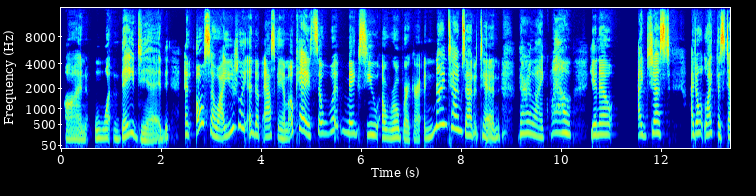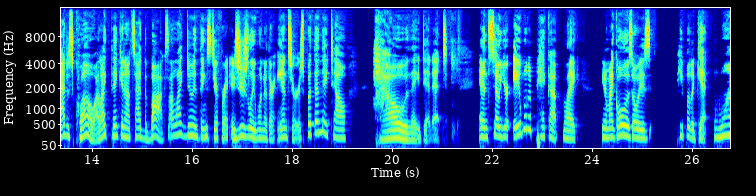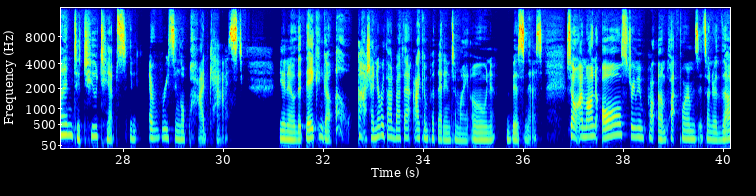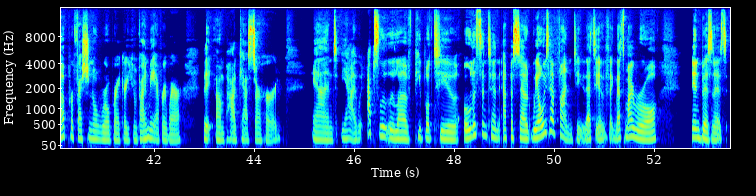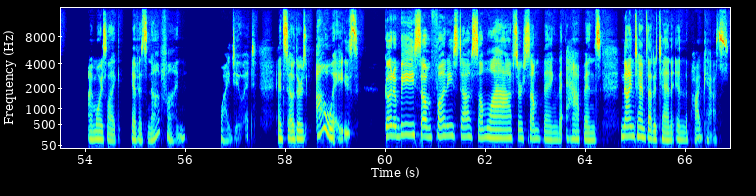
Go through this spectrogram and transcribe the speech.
on what they did. And also, I usually end up asking them, okay, so what makes you a rule breaker? And nine times out of 10, they're like, well, you know, I just, I don't like the status quo. I like thinking outside the box. I like doing things different, is usually one of their answers. But then they tell how they did it. And so you're able to pick up, like, you know, my goal is always people to get one to two tips in every single podcast, you know, that they can go, oh gosh, I never thought about that. I can put that into my own business. So I'm on all streaming pro- um, platforms. It's under the professional rule breaker. You can find me everywhere that um, podcasts are heard. And yeah, I would absolutely love people to listen to an episode. We always have fun too. That's the other thing. That's my rule. in business, I'm always like, if it's not fun, why do it? And so there's always going to be some funny stuff, some laughs or something that happens nine times out of 10 in the podcasts.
